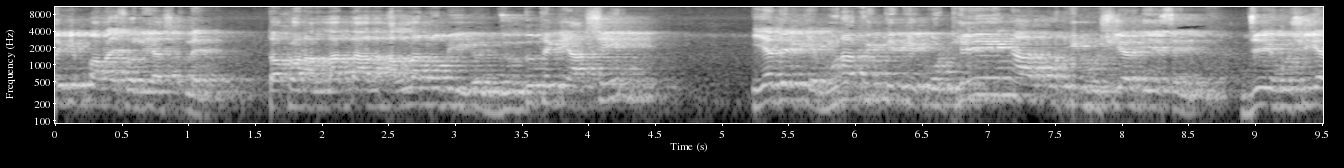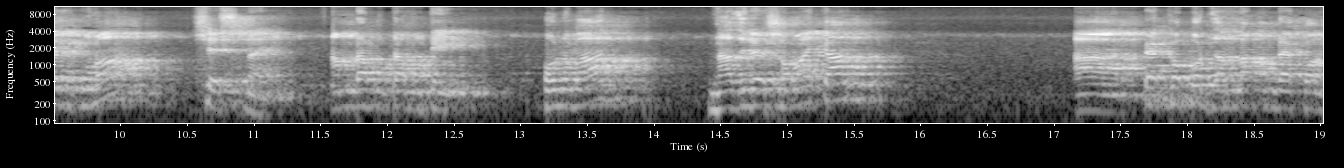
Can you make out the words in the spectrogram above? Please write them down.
থেকে পালায় চলে আসলেন। তখন আল্লাহ তাআলা, আল্লাহ নবী ওই যুদ্ধ থেকে আসি ইয়াদেরকে, মুনাফিকদেরকে কঠিন আর কঠিন হুঁশিয়ার দিয়েছেন। যে হুঁশিয়ার কোনো শেষ নাই। আমরা মোটামুটি অনুবাদ নাজিরের সময়কাল আর প্রেক্ষাপট জানলাম আমরা এখন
